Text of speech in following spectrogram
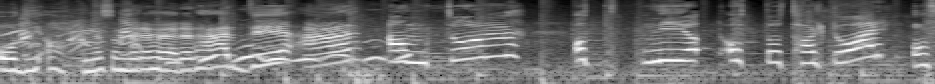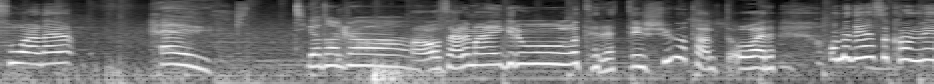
Og de apene som dere hører her, det er Anton, ni, åtte og et halvt år. Og så er det Hauk, ti og et halvt år. Og så er det meg, Gro, 37 og et halvt år. Og med det så kan vi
